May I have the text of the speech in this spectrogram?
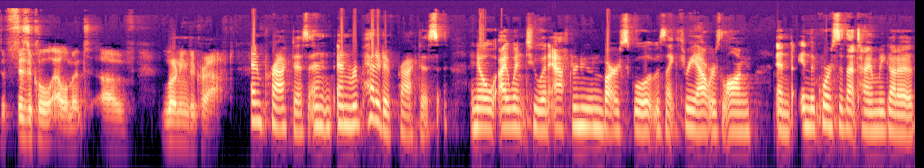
the physical element of learning the craft. And practice, and, and repetitive practice. I know I went to an afternoon bar school. It was like three hours long. And in the course of that time, we got a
